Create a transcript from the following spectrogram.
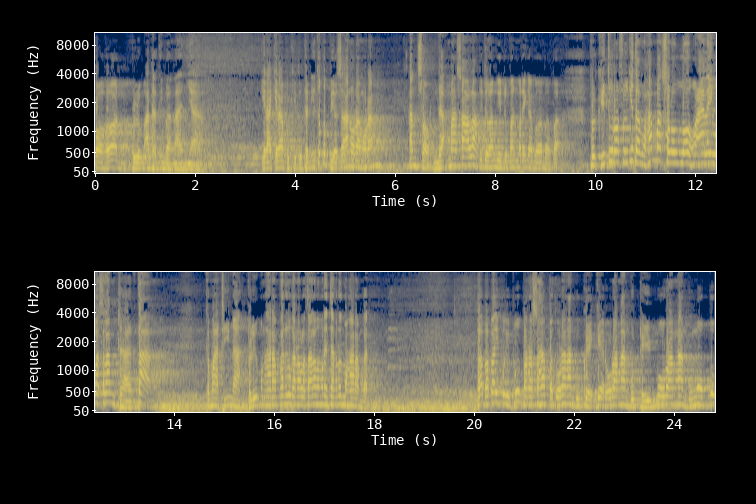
pohon, belum ada timbangannya. Kira-kira begitu. Dan itu kebiasaan orang-orang Ansor, tidak masalah di dalam kehidupan mereka bapak-bapak. Begitu Rasul kita Muhammad Shallallahu Alaihi Wasallam datang ke Madinah, beliau mengharamkan itu karena Allah Taala memerintahkan untuk mengharamkan. Bapak-bapak, ibu-ibu, para sahabat orang nganggu geger, orang nganggu demo, orang nganggu ngopo,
